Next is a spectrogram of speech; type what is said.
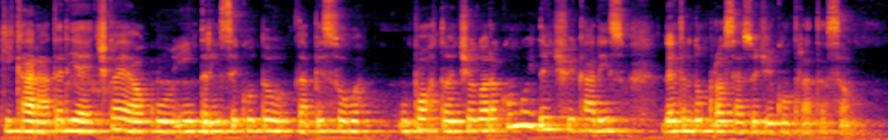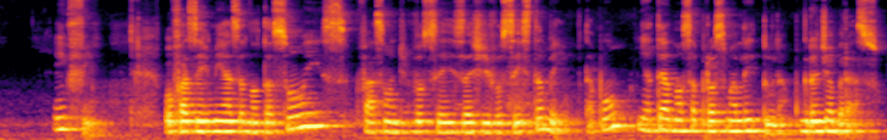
que caráter e ética é algo intrínseco do, da pessoa, importante. Agora, como identificar isso dentro de um processo de contratação? Enfim, vou fazer minhas anotações, façam de vocês as de vocês também, tá bom? E até a nossa próxima leitura. Um grande abraço.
